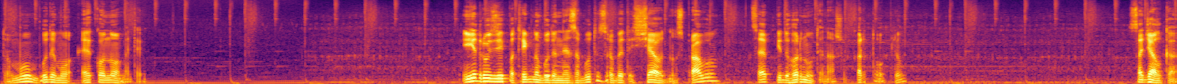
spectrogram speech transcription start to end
тому будемо економити. І, друзі, потрібно буде не забути зробити ще одну справу це підгорнути нашу картоплю. Саджалка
